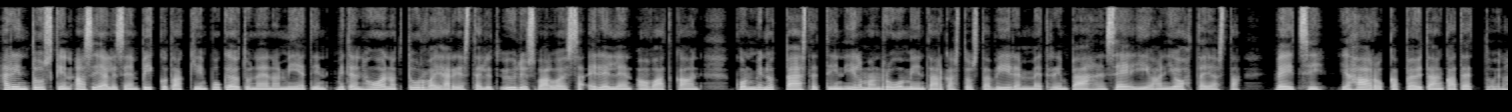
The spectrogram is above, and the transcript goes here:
Hädin tuskin asialliseen pikkutakkiin pukeutuneena mietin, miten huonot turvajärjestelyt Yhdysvalloissa edelleen ovatkaan, kun minut päästettiin ilman ruumiin tarkastusta viiden metrin päähän CIAn johtajasta, veitsi ja haarukka pöytään katettuina.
